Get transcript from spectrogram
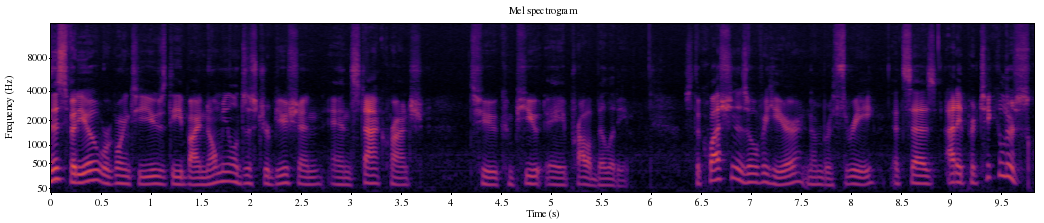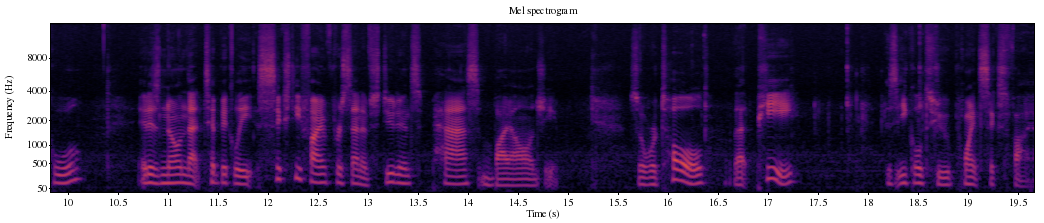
this video, we're going to use the binomial distribution and StatCrunch to compute a probability. So the question is over here, number three. It says, at a particular school, it is known that typically 65% of students pass biology. So we're told that P is equal to 0.65.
